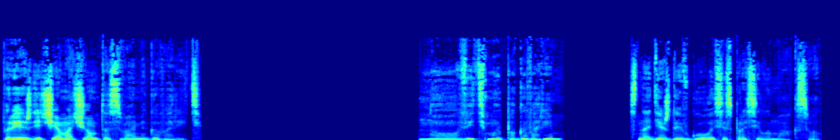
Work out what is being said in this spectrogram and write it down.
прежде чем о чем-то с вами говорить. «Но ведь мы поговорим?» — с надеждой в голосе спросила Максвелл.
